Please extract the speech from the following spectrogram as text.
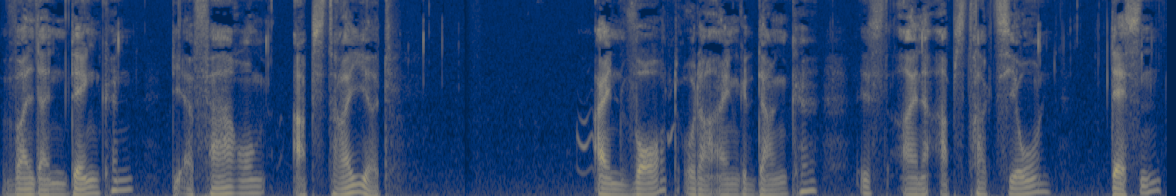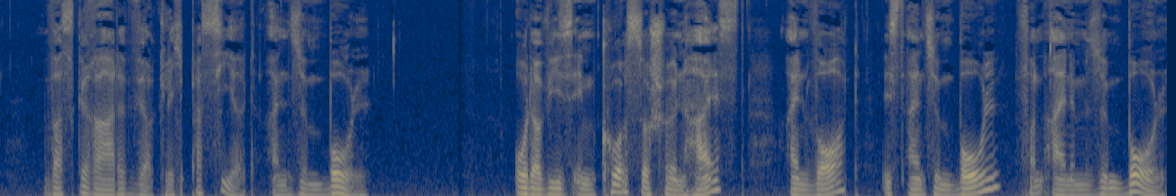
Weil dein Denken die Erfahrung abstrahiert. Ein Wort oder ein Gedanke ist eine Abstraktion dessen, was gerade wirklich passiert, ein Symbol. Oder wie es im Kurs so schön heißt, ein Wort ist ein Symbol von einem Symbol,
